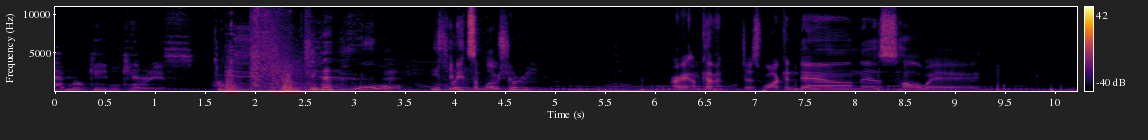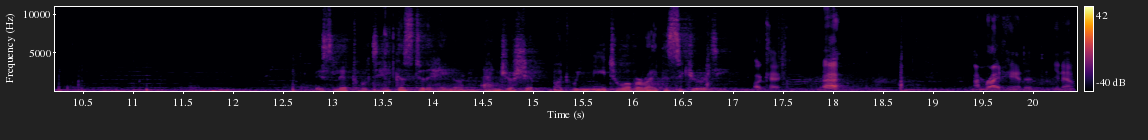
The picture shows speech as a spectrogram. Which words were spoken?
Admiral Cable Karras. Ooh. This way. needs some lotion. Hurry. All right, I'm coming. Just walking down this hallway. This lift will take us to the hangar and your ship, but we need to override the security. Okay. Ah. I'm right-handed, you know.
